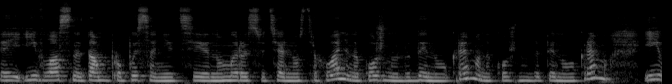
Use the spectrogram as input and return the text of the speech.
Е, і власне там прописані ці номери соціального страхування на кожну людину окремо, на кожну дитину окремо. І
